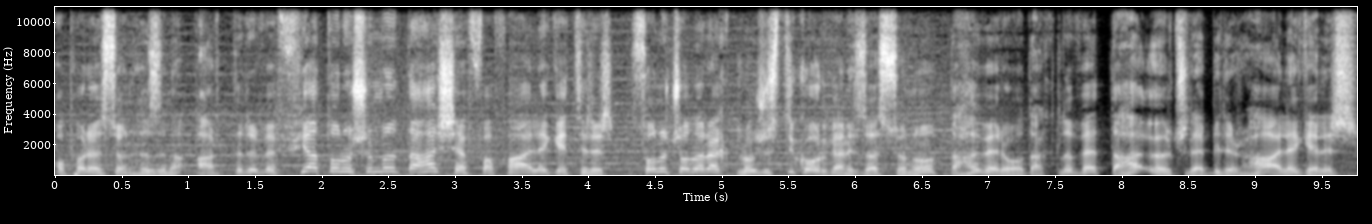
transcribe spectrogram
operasyon hızını arttırır ve fiyat oluşumu daha şeffaf hale getirir. Sonuç olarak lojistik organizasyonu daha veri odaklı ve daha ölçülebilir hale gelir.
